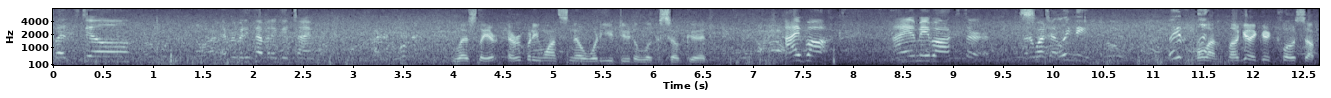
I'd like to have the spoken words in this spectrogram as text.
but still, everybody's having a good time. Leslie, everybody wants to know what do you do to look so good? I box. I am a boxer. Better watch out. Look at these. Look at Hold on, I'll get a good close up.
